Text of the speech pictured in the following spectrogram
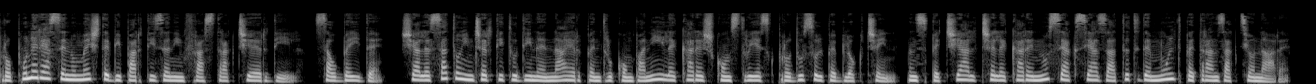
Propunerea se numește Bipartisan Infrastructure Deal, sau BID, și a lăsat o incertitudine în aer pentru companiile care își construiesc produsul pe blockchain, în special cele care nu se axează atât de mult pe tranzacționare.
